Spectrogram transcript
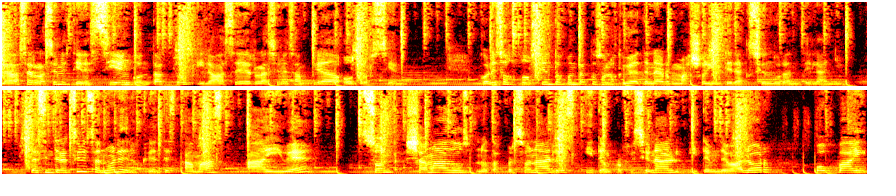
La base de relaciones tiene 100 contactos y la base de relaciones ampliadas otros 100. Con esos 200 contactos son los que voy a tener mayor interacción durante el año. Las interacciones anuales de los clientes A más, A y B son llamados, notas personales, ítem profesional, ítem de valor, pop buy,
